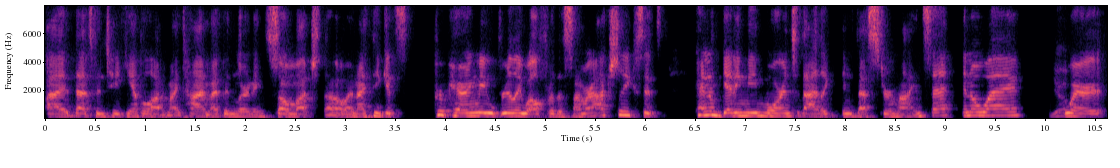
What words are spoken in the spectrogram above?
I, that's been taking up a lot of my time i've been learning so much though and i think it's preparing me really well for the summer actually because it's kind of getting me more into that like investor mindset in a way yep. where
